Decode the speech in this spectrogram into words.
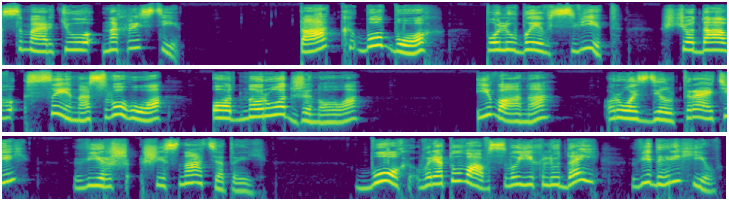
смертю на Христі. Так бо Бог полюбив світ, що дав сина свого однородженого. Івана, розділ 3, вірш 16. Бог врятував своїх людей від гріхів.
